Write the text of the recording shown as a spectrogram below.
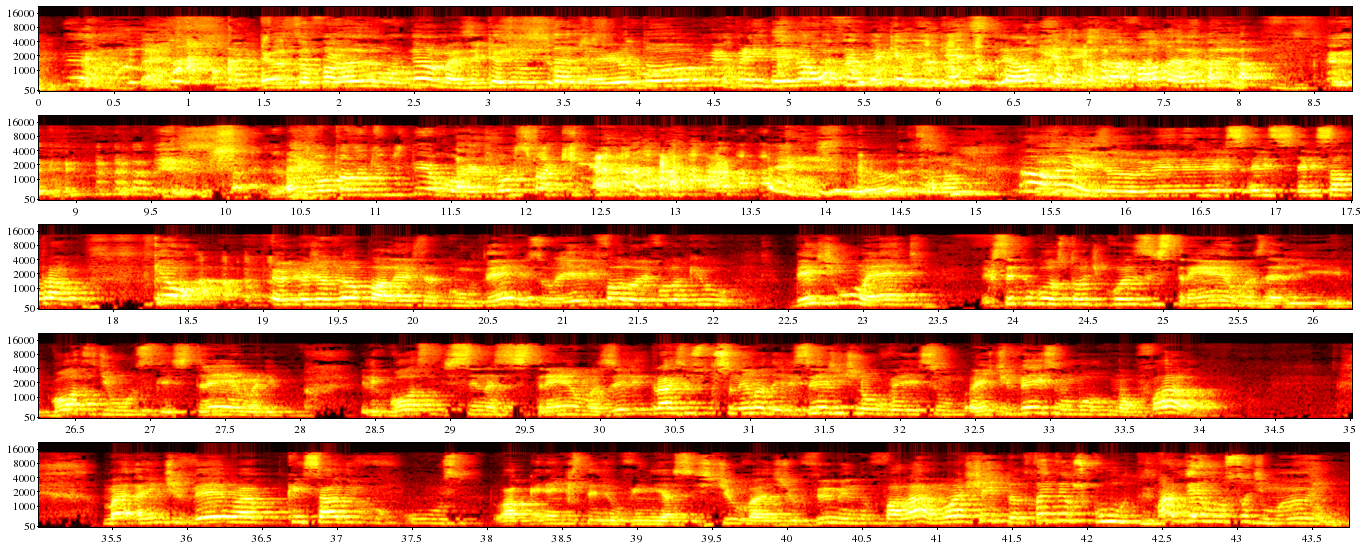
Eu tô falando. Não, mas é que a gente tá. Eu tô me prendendo ao filme que é em questão, que a gente tá falando. Vamos fazer um filme de esfaquear. Eu não. Não, é isso. Eles, eles, eles só. Porque eu, eu, eu já vi uma palestra com o Denison e ele falou, ele falou que o, desde moleque, ele sempre gostou de coisas extremas, né? ele, ele gosta de música extrema, ele, ele gosta de cenas extremas, ele traz isso pro cinema dele. Se a gente não vê isso, a gente vê isso no Morro Não Fala, mas a gente vê, mas quem sabe os- alguém que esteja ouvindo e assistiu, vai assistir o filme, não fala, ah, não achei tanto, vai ver os curtos, vai ver Moça de Mãe,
